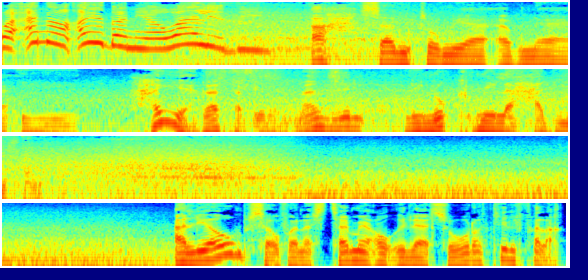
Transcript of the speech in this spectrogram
وأنا أيضا يا والدي. أحسنتم يا أبنائي. هيا نذهب إلى المنزل لنكمل حديثنا. اليوم سوف نستمع إلى سورة الفلق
